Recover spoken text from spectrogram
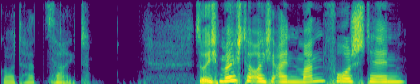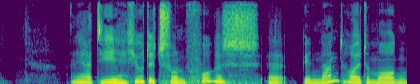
Gott hat Zeit. So, ich möchte euch einen Mann vorstellen, der hat die Judith schon äh, genannt heute Morgen.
